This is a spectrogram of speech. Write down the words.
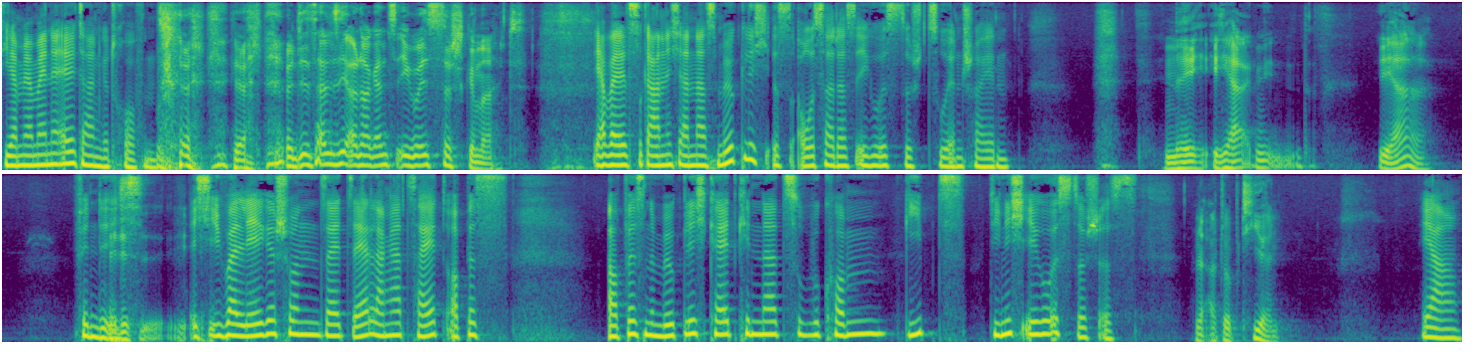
Die haben ja meine Eltern getroffen. ja. Und das haben sie auch noch ganz egoistisch gemacht. Ja, weil es gar nicht anders möglich ist, außer das egoistisch zu entscheiden. Nee, ja. Ja. Finde ich. Das, Ich überlege schon seit sehr langer Zeit, ob es, ob es eine Möglichkeit, Kinder zu bekommen gibt, die nicht egoistisch ist. na, adoptieren. Ja.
